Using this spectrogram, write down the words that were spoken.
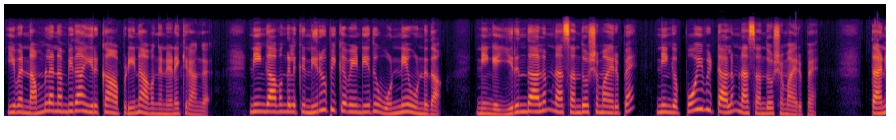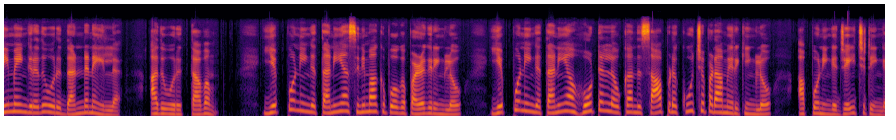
இவன் நம்மள நம்பிதான் இருக்கான் அப்படின்னு அவங்க நினைக்கிறாங்க. நீங்க அவங்களுக்கு நிரூபிக்க வேண்டியது ஒன்னே ஒண்ணுதான். நீங்க இருந்தாலும் நான் சந்தோஷமா இருப்பேன். நீங்க போய்விட்டாலும் நான் சந்தோஷமா இருப்பேன். தனிமைங்கிறது ஒரு தண்டனை இல்ல. அது ஒரு தவம். எப்போ நீங்க தனியா சினிமாக்கு போக பழகுறீங்களோ எப்போ நீங்க தனியா ஹோட்டல்ல உட்காந்து சாப்பிட கூச்சப்படாம இருக்கீங்களோ அப்போ நீங்க ஜெயிச்சிட்டீங்க.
